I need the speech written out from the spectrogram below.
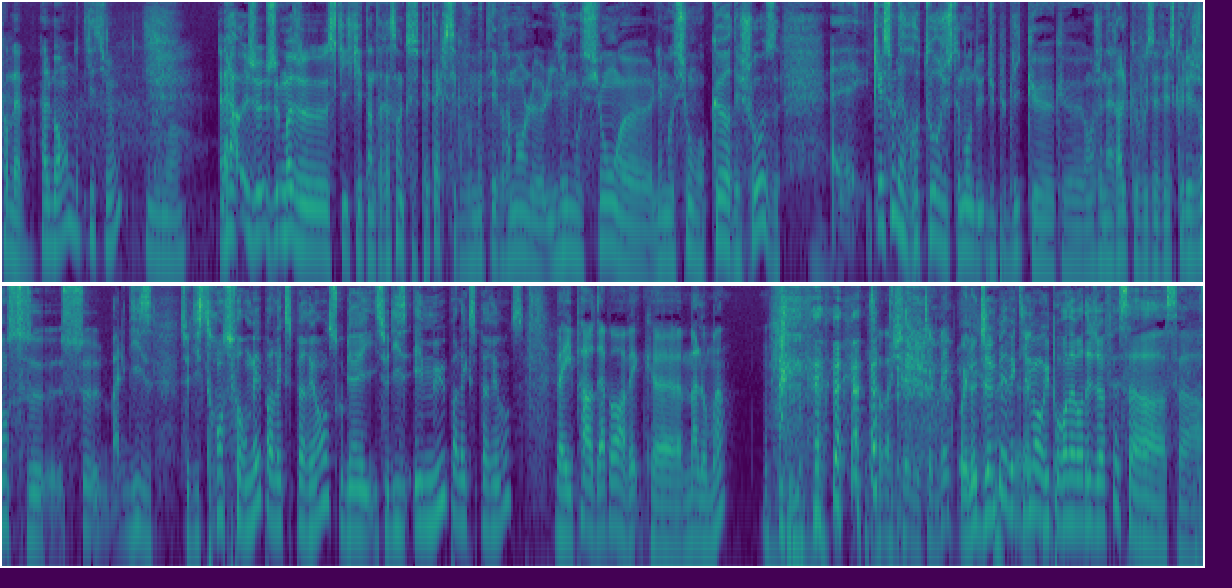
quand même. Alban, d'autres questions? Dis-moi. Alors, je, je- moi, je- ce qui, qui est intéressant avec ce spectacle, c'est que vous mettez vraiment l'émotion, euh, l'émotion au cœur des choses. Euh, quels sont les retours justement du, du public que, que- en général que vous avez? Est-ce que les gens se, se, bah, disent, se disent transformés par l'expérience ou bien ils se disent émus par l'expérience? Ben, il parle d'abord avec euh, mal aux mains. Oui, le djembé, effectivement, oui, pour en avoir déjà fait, ça, ça,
